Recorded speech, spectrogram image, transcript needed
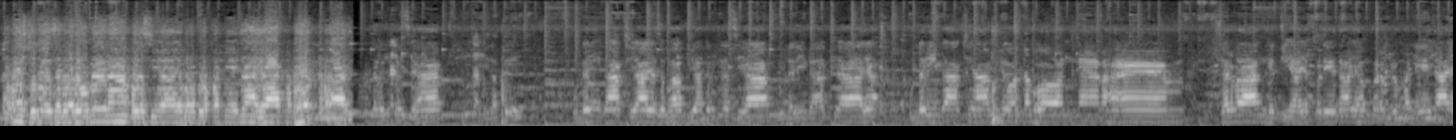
నమస్తే సర్వరూపేణ పరస్యాయ పరబ్రహ్మణ్యేజాయ నమో పుండరీకాక్ష్యాయ సభాభ్యాంతర్గతస్య పుండరీకాక్ష్యాయ పుండరీకాక్ష్యాభ్యో నమో నమః సర్వాంగత్యాయ త్వదేదాయ హం పరబ్రహ్మణ్యేజాయ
